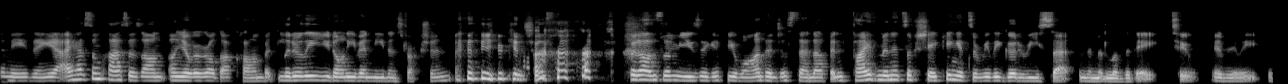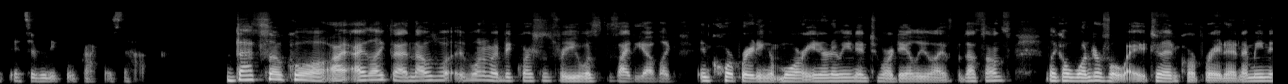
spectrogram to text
Amazing. Yeah, I have some classes on on yogagirl.com, but literally you don't even need instruction. you can just put on some music if you want and just stand up. And five minutes of shaking, it's a really good reset in the middle of the day too. It really, it's a really cool practice to have. That's so cool. I, I like that. And that was what, one of my big questions for you was this idea of like incorporating it more, you know what I mean, into our daily life. But that sounds like a wonderful way to incorporate it. I mean,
